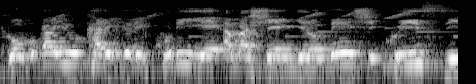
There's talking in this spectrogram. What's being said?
twavuga yuko ari ryo rikuriye amashengero menshi ku isi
